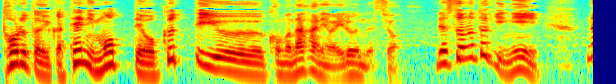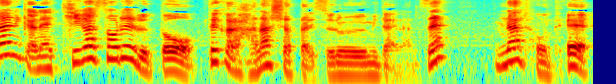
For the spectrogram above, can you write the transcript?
取るというか手に持っておくっていう子も中にはいるんですよ。で、その時に、何かね、気がそれると手から離しちゃったりするみたいなんですね。なので、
